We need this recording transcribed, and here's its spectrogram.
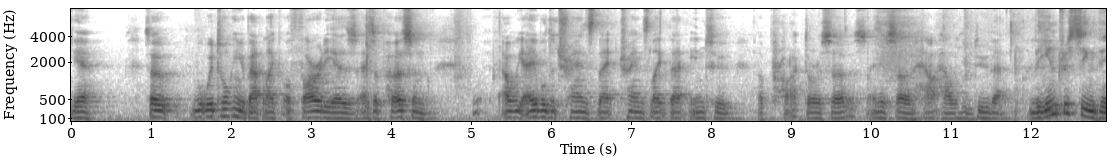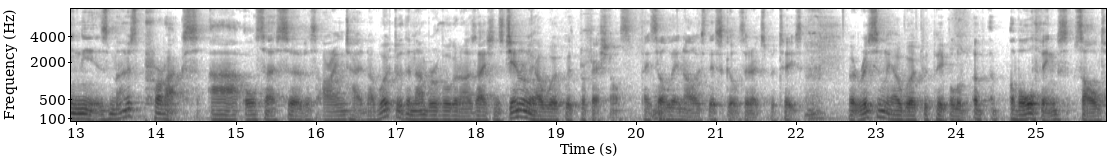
Yeah. So we're talking about like authority as as a person. Are we able to translate translate that into a product or a service? And if so, how how will you do that? The interesting thing is, most products are also service orientated. I've worked with a number of organisations. Generally, I work with professionals. They sell their knowledge, their skills, their expertise. Mm. But recently, I worked with people of, of, of all things sold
